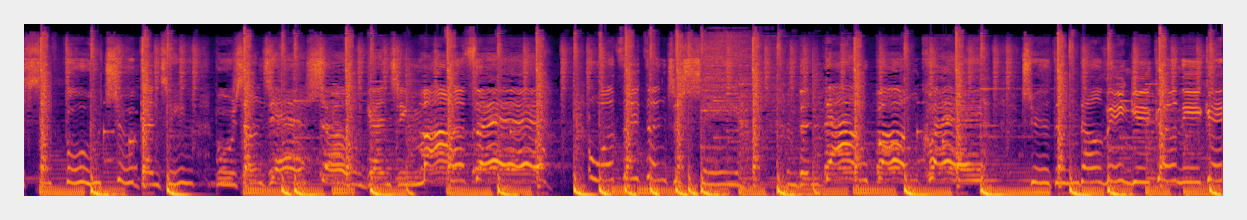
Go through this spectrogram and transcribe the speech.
想付出感情不想接受感情麻醉。我在等着谁等到崩溃却等到另一个你给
